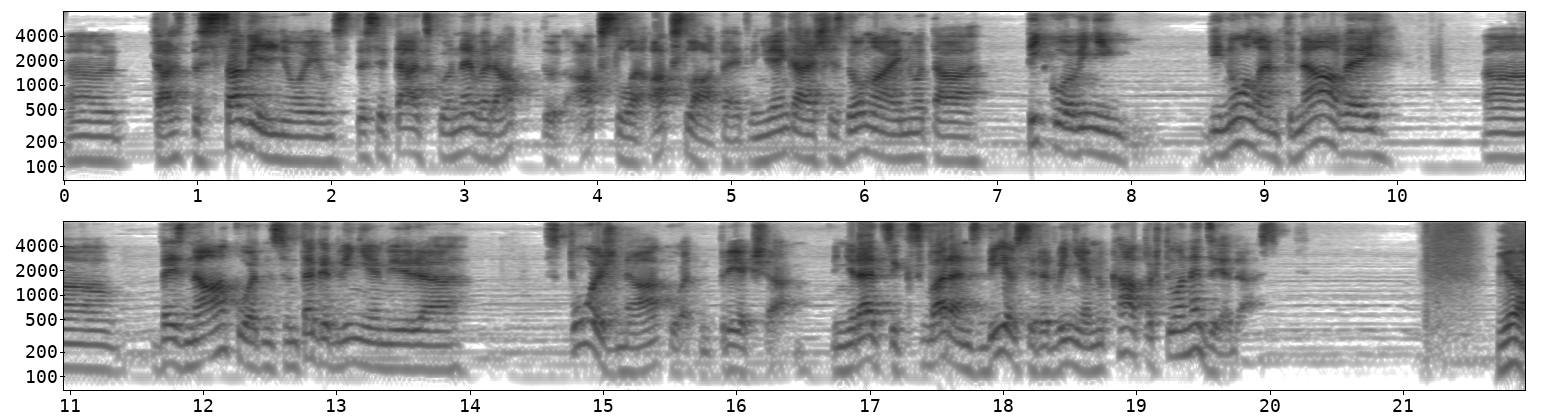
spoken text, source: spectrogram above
uh, tas, tas saviņojums, tas ir tāds, ko nevar ap, apslā, apslāpēt. Viņi vienkārši, es domāju, no tā tikko viņi bija nolemti nāvei, bez nākotnes, un tagad viņiem ir spoži nākotne priekšā. Viņi redz, cik varens Dievs ir ar viņiem. Nu, kā par to nedziedās? Jā,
